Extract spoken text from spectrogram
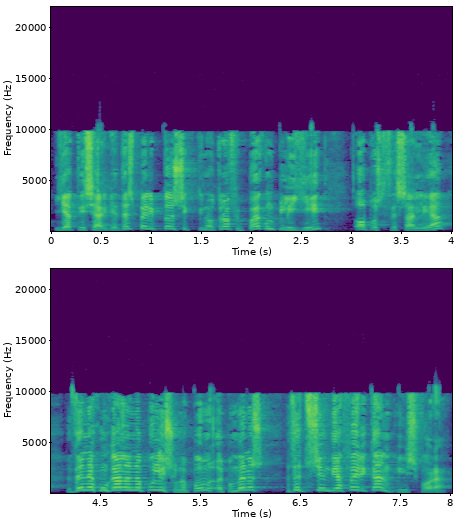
γιατί σε αρκετές περιπτώσεις οι κτηνοτρόφοι που έχουν πληγεί, όπως στη Θεσσαλία, δεν έχουν γάλα να πουλήσουν. Επομένως, δεν τους ενδιαφέρει καν η εισφορά.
